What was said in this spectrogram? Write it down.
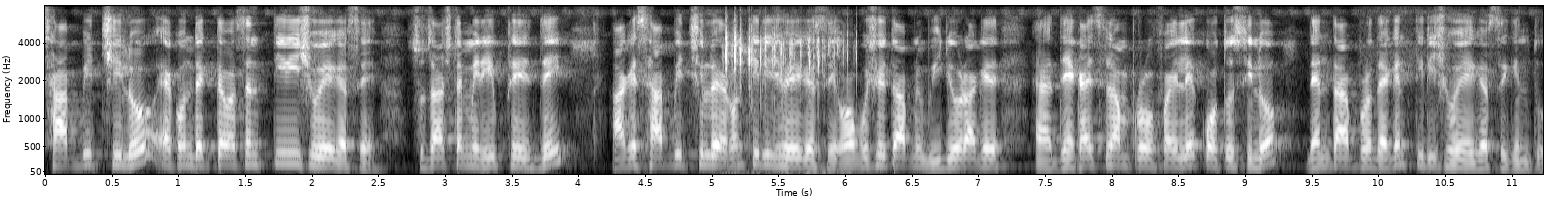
ছাব্বিশ ছিল, এখন দেখতে পাচ্ছেন তিরিশ হয়ে গেছে। সো জাস্ট আমি রিফ্রেশ দিই। আগে ছাব্বিশ ছিল, এখন তিরিশ হয়ে গেছে। অবশ্যই তো আপনি ভিডিওর আগে দেখাইছিলাম প্রোফাইলে কত ছিল দেন তারপরে দেখেন তিরিশ হয়ে গেছে কিন্তু।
